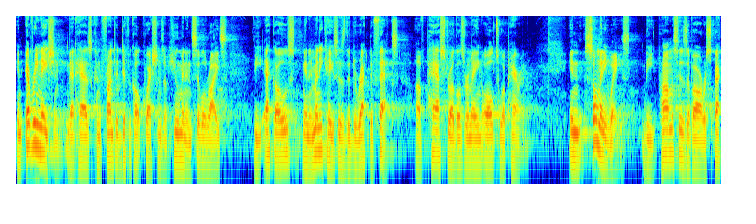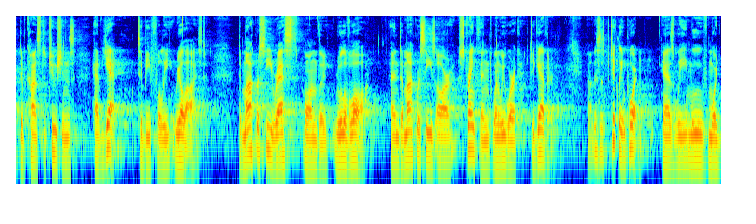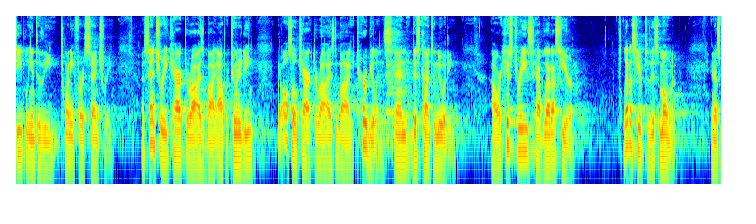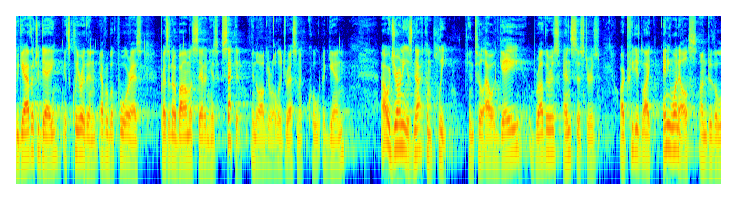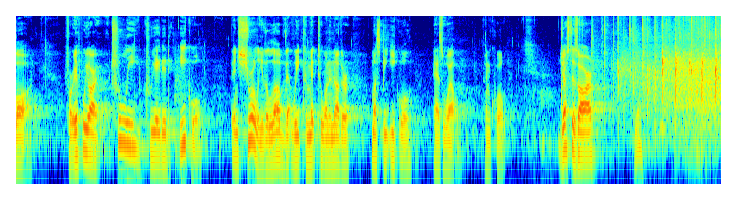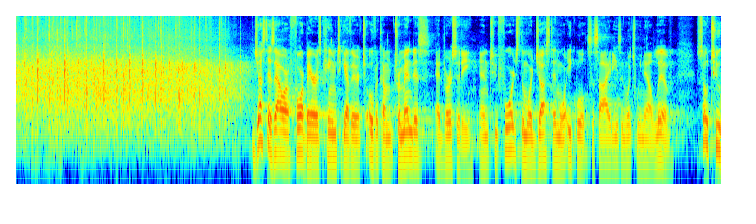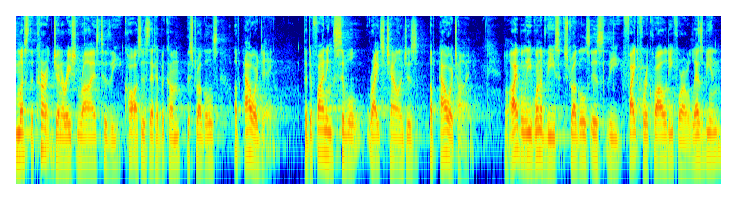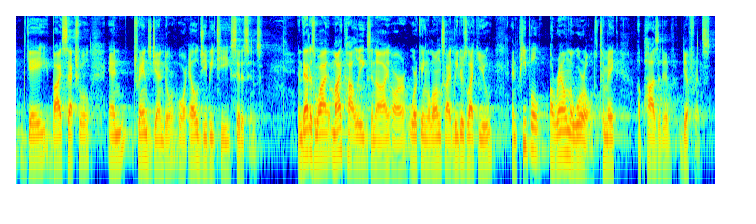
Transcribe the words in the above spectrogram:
In every nation that has confronted difficult questions of human and civil rights, the echoes, and in many cases the direct effects, of past struggles remain all too apparent. In so many ways, the promises of our respective constitutions have yet to be fully realized. Democracy rests on the rule of law, and democracies are strengthened when we work together. Now, this is particularly important as we move more deeply into the 21st century, a century characterized by opportunity, but also characterized by turbulence and discontinuity. Our histories have led us here. Led us here to this moment. And as we gather today, it's clearer than ever before, as President Obama said in his second inaugural address, and I quote again, our journey is not complete until our gay brothers and sisters are treated like anyone else under the law. For if we are truly created equal, then surely the love that we commit to one another must be equal as well. Just as our, yeah. Just as our forebears came together to overcome tremendous adversity and to forge the more just and more equal societies in which we now live, so too must the current generation rise to the causes that have become the struggles of our day, the defining civil rights challenges of our time. Now, I believe one of these struggles is the fight for equality for our lesbian, gay, bisexual, and transgender or LGBT citizens. And that is why my colleagues and I are working alongside leaders like you and people around the world to make a positive difference.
